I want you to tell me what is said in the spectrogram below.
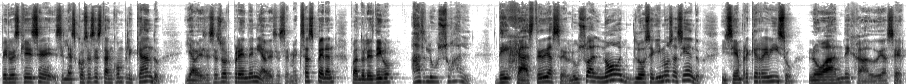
pero es que las cosas se están complicando. Y a veces se sorprenden y a veces se me exasperan cuando les digo, haz lo usual dejaste de hacer lo usual. No, lo seguimos haciendo. Y siempre que reviso, lo han dejado de hacer.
